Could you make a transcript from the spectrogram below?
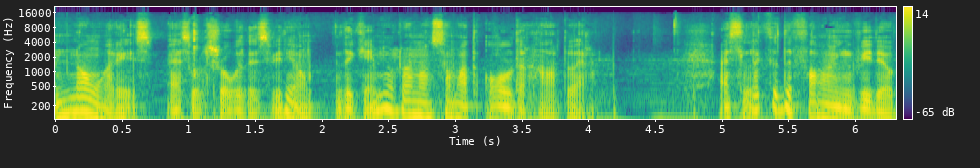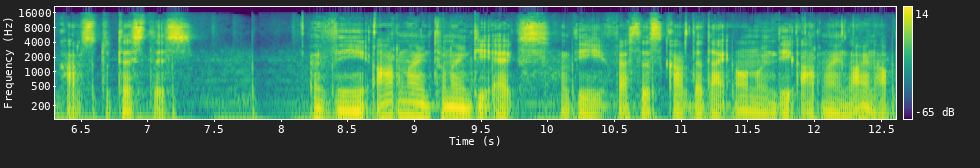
No worries, as we'll show with this video, the game will run on somewhat older hardware. I selected the following video cards to test this. The R9 290X, the fastest card that I own in the R9 lineup,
